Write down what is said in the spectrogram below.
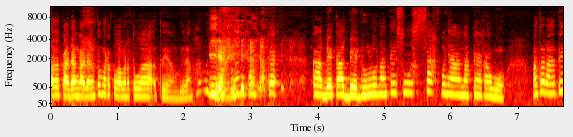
eh, kadang-kadang tuh mertua-mertua tuh yang bilang kamu yeah. jangan pakai KB-KB dulu nanti susah punya anaknya kamu. Atau nanti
